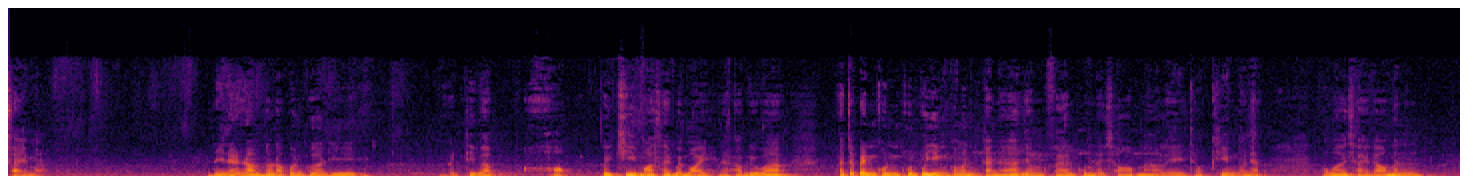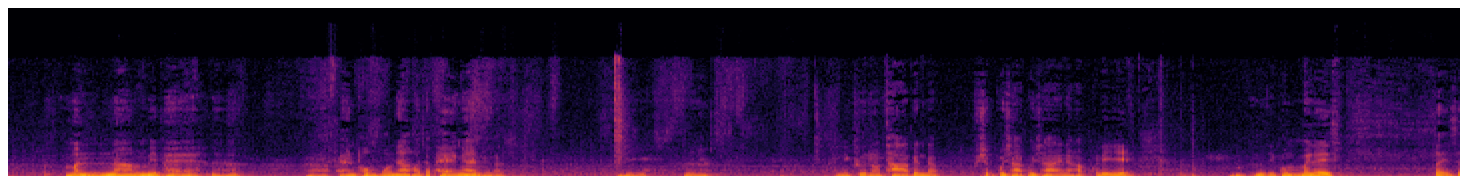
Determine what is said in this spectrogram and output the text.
ไซค์มา นี่แนะนำสำหรับเพื่อนๆที่ ที่แบบออกไปขี่มอเตอร์ไซค์บ่อยๆนะครับ หรือว่าอาจจะเป็นคนคุณผู้หญิงก็เหมือนกันนะฮะอย่างแฟนผมเนี่ยชอบมากเลยเจ้าครีมตัวเนี้ย เพราะว่าใช้แล้วมันมันหน้ามันไม่แพ้นะฮะแฟนผมเขาหน้าเขาจะแพ้ง่ายเหมือนกันนี่นะอันนี้คือเราทาเป็นแบบผู้ชายผู้ชายนะครับพอดีผมไม่ได้ใส่ใจ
